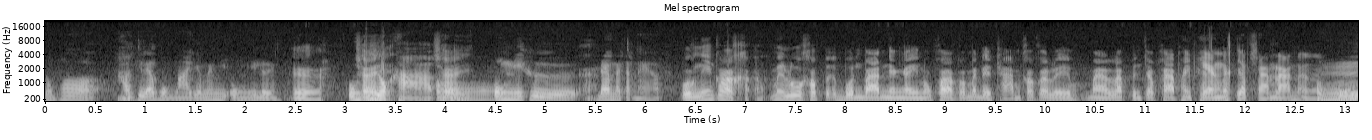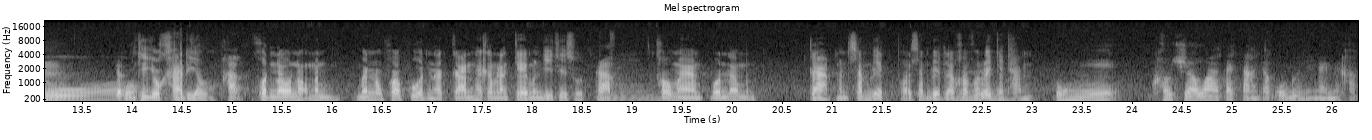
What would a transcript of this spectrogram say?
หลวงพ่อคราวที่แล้วผมมายังไม่มีองค์นี้เลย เออ องค์ใช่ที่ยกขาครับ ใช่ องค์นี้คือได้มาจากไหนครับ องค์นี้ก็ไม่รู้เขาไปบนบานยังไงหลวงพ่อก็ไม่ได้ถามเขาก็เลยมารับเป็นเจ้าภาพให้แพงนะเกือบสามล้านนะโอ้โห องค์ที่ยกขาเดียว ครับ คนเราเนาะมันเหมือนหลวงพ่อพูดนะการให้กำลังใจมันดีที่สุดครับ เขามาบนแล้วมันกราบมันสำเร็จพอสำเร็จแล้วเขาก็เลยจะทำ องค์นี้เขาเชื่อว่าแตกต่างจากองค์อื่นยังไงไหมครับ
